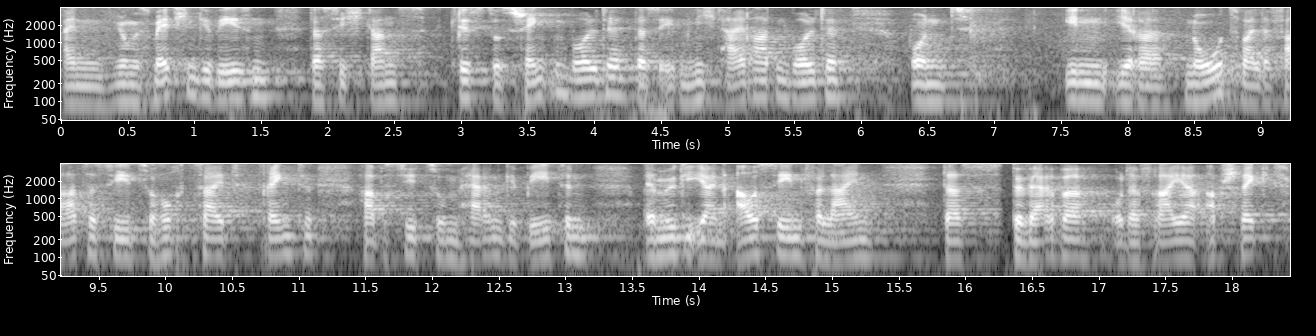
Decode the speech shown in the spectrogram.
ein junges Mädchen gewesen, das sich ganz Christus schenken wollte, das eben nicht heiraten wollte und in ihrer Not, weil der Vater sie zur Hochzeit drängte, habe sie zum Herrn gebeten, er möge ihr ein Aussehen verleihen, das Bewerber oder Freier abschreckt.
